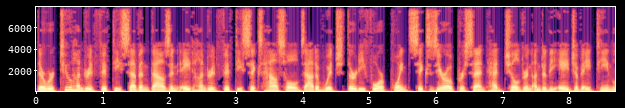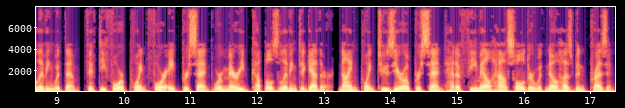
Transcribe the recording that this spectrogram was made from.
There were 257,856 households out of which 34.60% had children under the age of 18 living with them, 54.48% were married couples living together, 9.20% had a female householder with no husband present,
